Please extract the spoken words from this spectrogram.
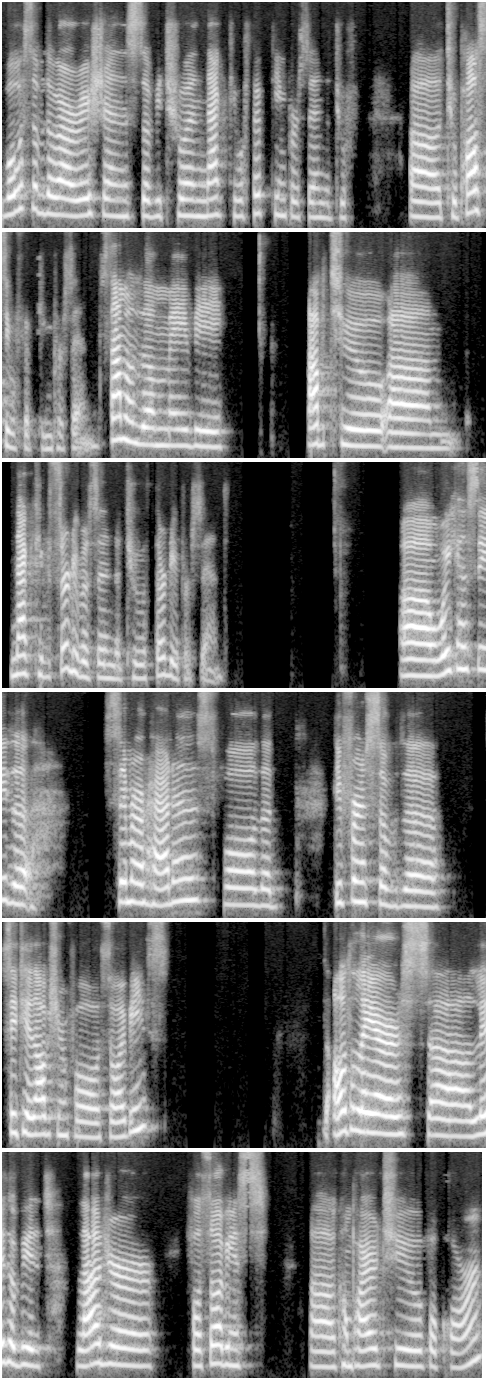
most of the variations between negative 15% to uh, to positive 15%. Some of them may be up to um, negative 30% to 30%. Uh, we can see the similar patterns for the difference of the CT adoption for soybeans. The outliers a uh, little bit larger for soybeans uh, compared to for corn.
